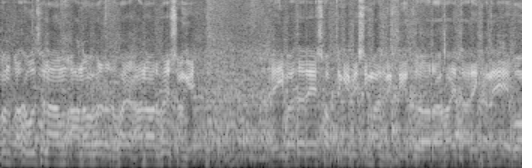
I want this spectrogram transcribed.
এতক্ষণ কথা বলছিলাম আনোয়ার ভাই, আনোয়ার ভাইয়ের সঙ্গে। এই বাজারে সব থেকে বেশি মাছ বিক্রি করা হয় তার এখানে এবং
